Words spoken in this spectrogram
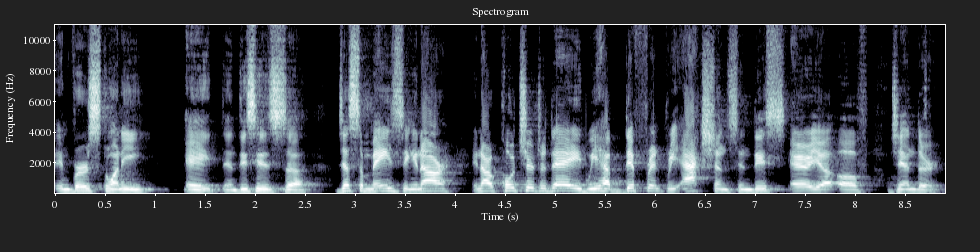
in verse 28. And this is uh, just amazing. In our, in our culture today, we have different reactions in this area of gender.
